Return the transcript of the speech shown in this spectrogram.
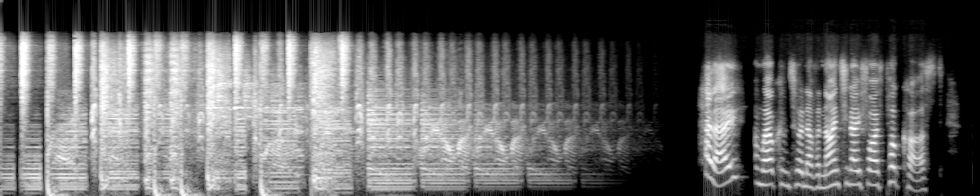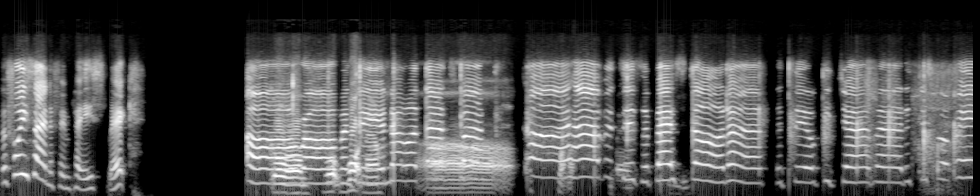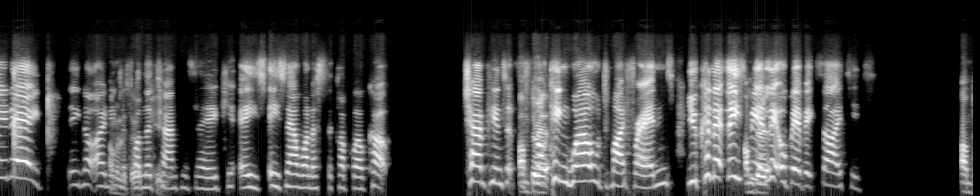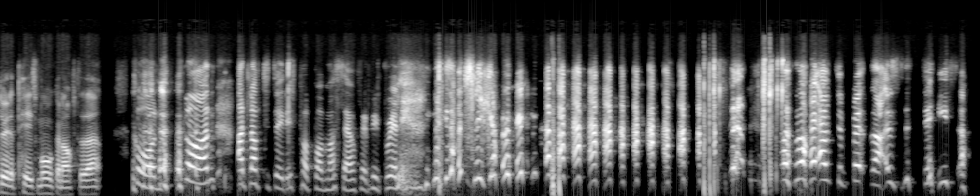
Hello, and welcome to another 1905 podcast. Before you say anything, please, Rick. Oh, Roman, do now? you know what that's worth? Oh, I haven't is the best on earth. The silky German is just what we need. He not only just won the pee. Champions League, he's he's now won us the Club World Cup. Champions of the I'm it. fucking world, my friend. You can at least I'm be a doing it. little bit excited. I'm doing a Piers Morgan after that. Go on, go on. I'd love to do this pop on myself. It'd be brilliant. He's actually going. I might have to put that as the teaser.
